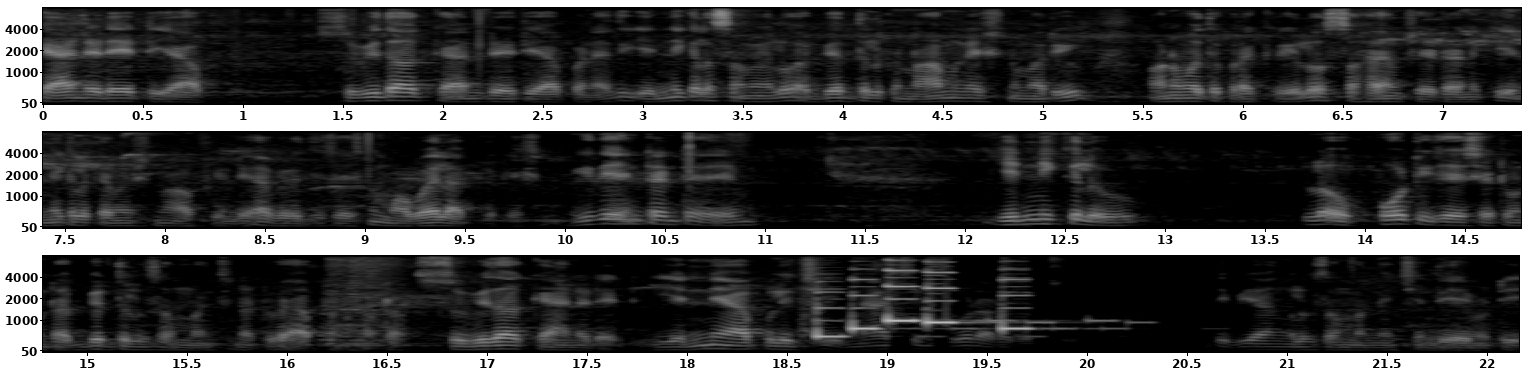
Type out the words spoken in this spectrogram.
candidate app Suvidha candidate app అనేది ఎన్నికల సమయంలో అభ్యర్థులకు నామినేషన్ మరియు అనుమతి ప్రక్రియలో సహాయం చేయడానికి ఎన్నికల కమిషన్ ఆఫ్ ఇండియా అభివృద్ధి చేసిన మొబైల్ అప్లికేషన్. ఇది ఏంటంటే ఎన్నికలు లో పోటీ చేసేటువంటి అభ్యర్థులకు సంబంధించినటువంటి యాప్ అనమాట సువిధ క్యాండిడేట్. ఎన్ని యాప్లు ఇచ్చి మ్యాచింగ్ కూడా అడగచ్చు. దివ్యాంగులకు సంబంధించింది ఏమిటి?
